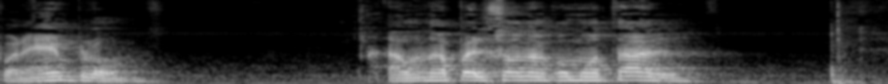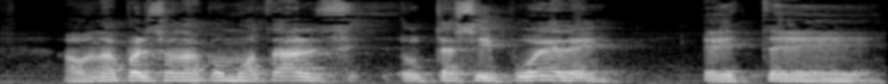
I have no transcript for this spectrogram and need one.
por ejemplo, a una persona como tal, a una persona como tal, usted sí puede, este,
